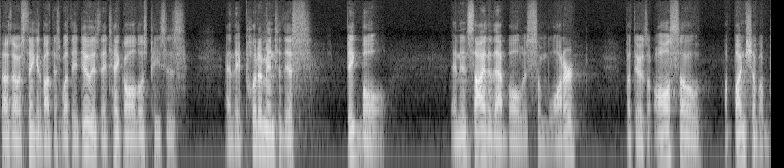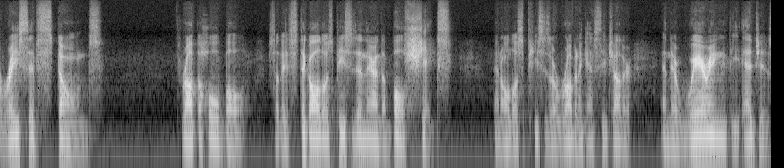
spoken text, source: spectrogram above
So as I was thinking about this, what they do is they take all those pieces and they put them into this big bowl. And inside of that bowl is some water, but there's also a bunch of abrasive stones throughout the whole bowl. So they stick all those pieces in there and the bowl shakes. And all those pieces are rubbing against each other. And they're wearing the edges,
